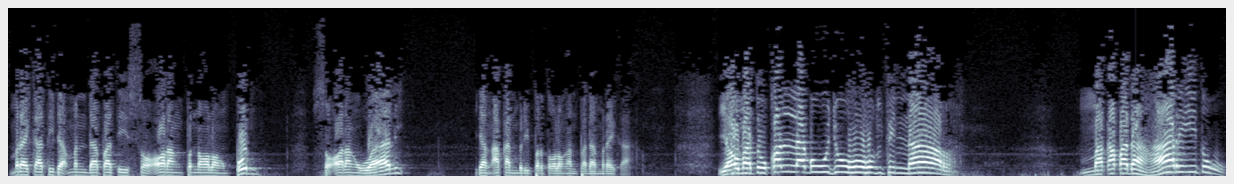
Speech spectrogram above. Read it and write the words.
Mereka tidak mendapati seorang penolong pun seorang wali yang akan beri pertolongan pada mereka. Yauma tuqallabu wujuhuhum finnar. Maka pada hari itu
